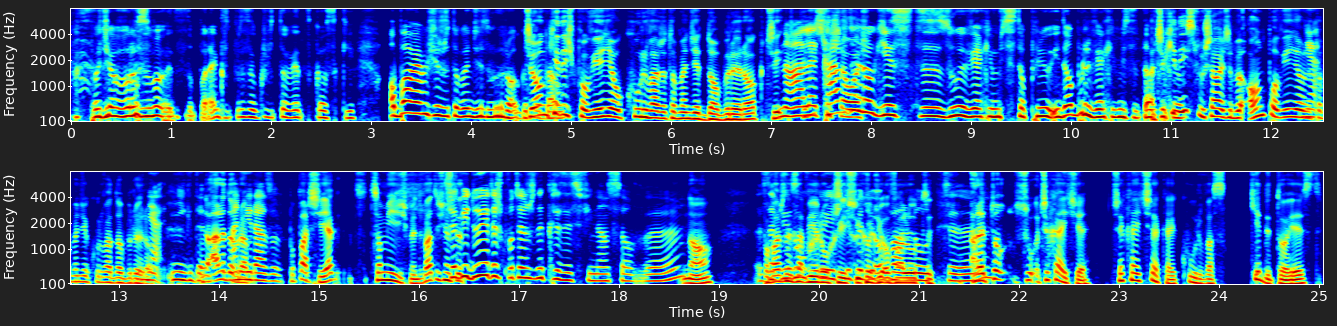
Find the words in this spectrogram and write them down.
Powiedział w rozmowie z Super Expressem Krzysztof Jackowski. Obawiam się, że to będzie zły rok. Czy on dodał. kiedyś powiedział, kurwa, że to będzie dobry rok? Czy No ale kiedyś każdy słyszałaś- rok jest y, zły w jakimś stopniu i dobry w jakimś stopniu. A czy kiedyś słyszałaś, żeby on powiedział, że Nie. to będzie kurwa dobry rok? Nie, nigdy. No ale dobra, Ani razu. popatrzcie, jak, co mieliśmy? 2000... Przewiduje też potężny kryzys finansowy. No. Poważne zawieruchy, jeśli chodzi o waluty. Ale to, słuchaj, czekajcie, czekaj, czekaj, kurwa, kiedy to jest?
